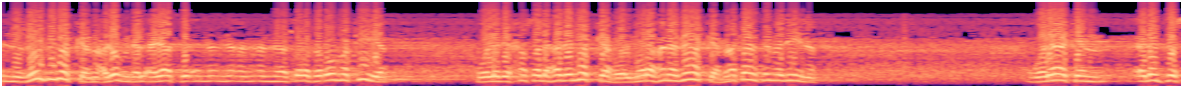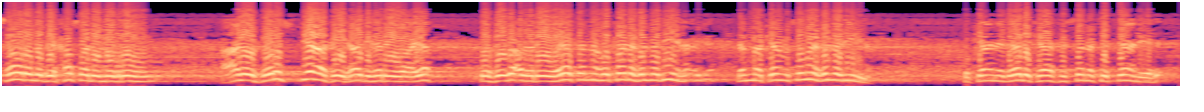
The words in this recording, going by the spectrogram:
النزول بمكة معلوم أن الآيات أن, سورة الروم مكية. والذي حصل هذه مكة والمراهنة في مكة ما كانت في المدينة. ولكن الانتصار الذي حصل للروم على الفرس جاء في هذه الرواية وفي بعض الروايات أنه كان في المدينة لما كان المسلمون في المدينة. وكان ذلك في السنة الثانية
